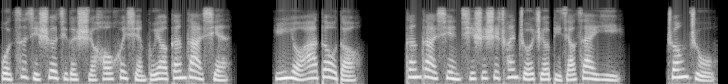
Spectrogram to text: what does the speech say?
我自己设计的时候会选不要尴尬线。云友阿豆豆，尴尬线其实是穿着者比较在意。庄主，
